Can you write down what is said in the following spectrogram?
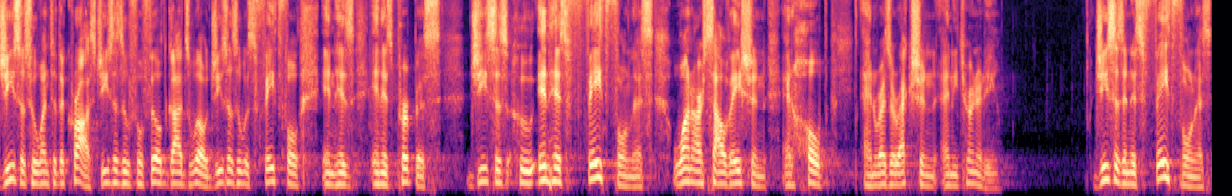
Jesus who went to the cross, Jesus who fulfilled God's will, Jesus who was faithful in his, in his purpose, Jesus who in his faithfulness won our salvation and hope and resurrection and eternity. Jesus, in his faithfulness,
